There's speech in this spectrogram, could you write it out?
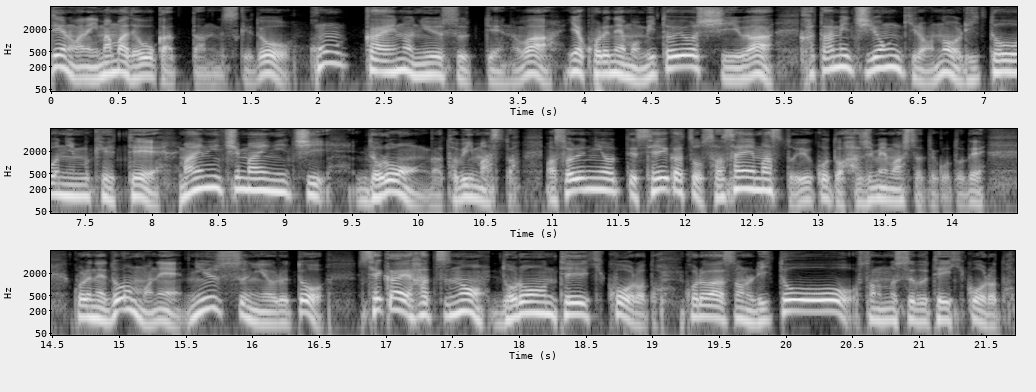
ていうのがね、今まで多かったんですけど、今回のニュースっていうのは、いや、これね、もう三豊市は片道4キロの離島に向けて、毎日毎日ドローンが飛びますと。まあ、それによって生活を支えますということを始めましたということで、これね、どうもね、ニュースによると、世界初のドローン定期航路と、これはその離島をその結ぶ定期航路とい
